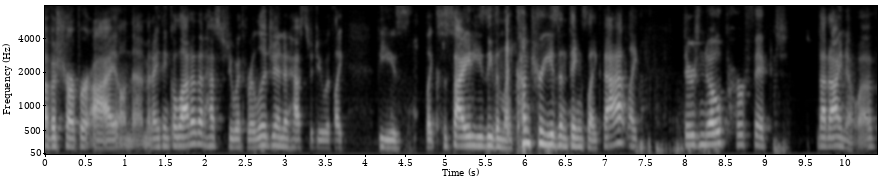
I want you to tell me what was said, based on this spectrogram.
of a sharper eye on them. And I think a lot of that has to do with religion. It has to do with like these like societies, even like countries and things like that. Like there's no perfect that I know of,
